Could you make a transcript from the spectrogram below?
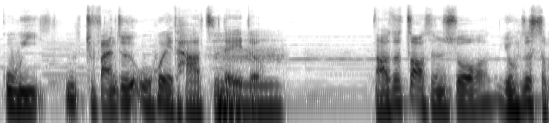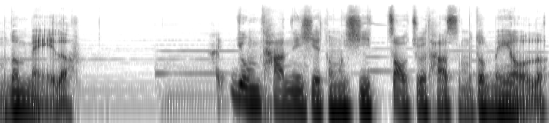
故意，就反正就是误会他之类的。嗯、然后就造成说勇者什么都没了，用他那些东西造就他什么都没有了。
